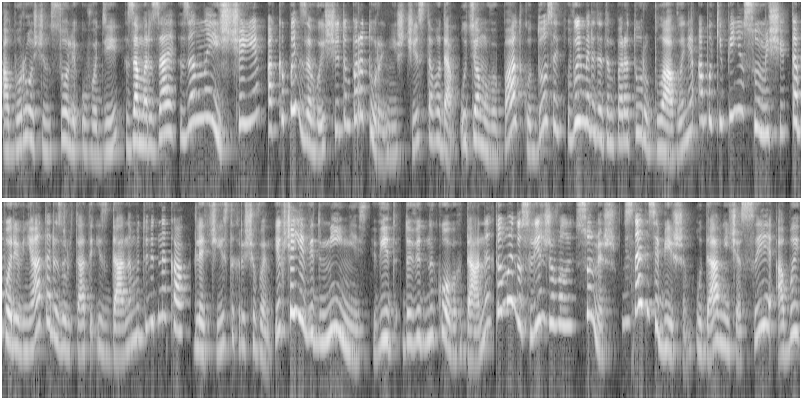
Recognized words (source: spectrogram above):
або розчин солі у воді замерзає за нижчої, а кипить за вищої температури, ніж чиста вода. У цьому випадку досить виміряти температуру плавлення або кипіння суміші та порівняти результати із даними довідника для чистих речовин. Якщо є відмінність від довідникових даних, то ми досліджували суміш. Дізнайтеся більше у давні часи, аби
